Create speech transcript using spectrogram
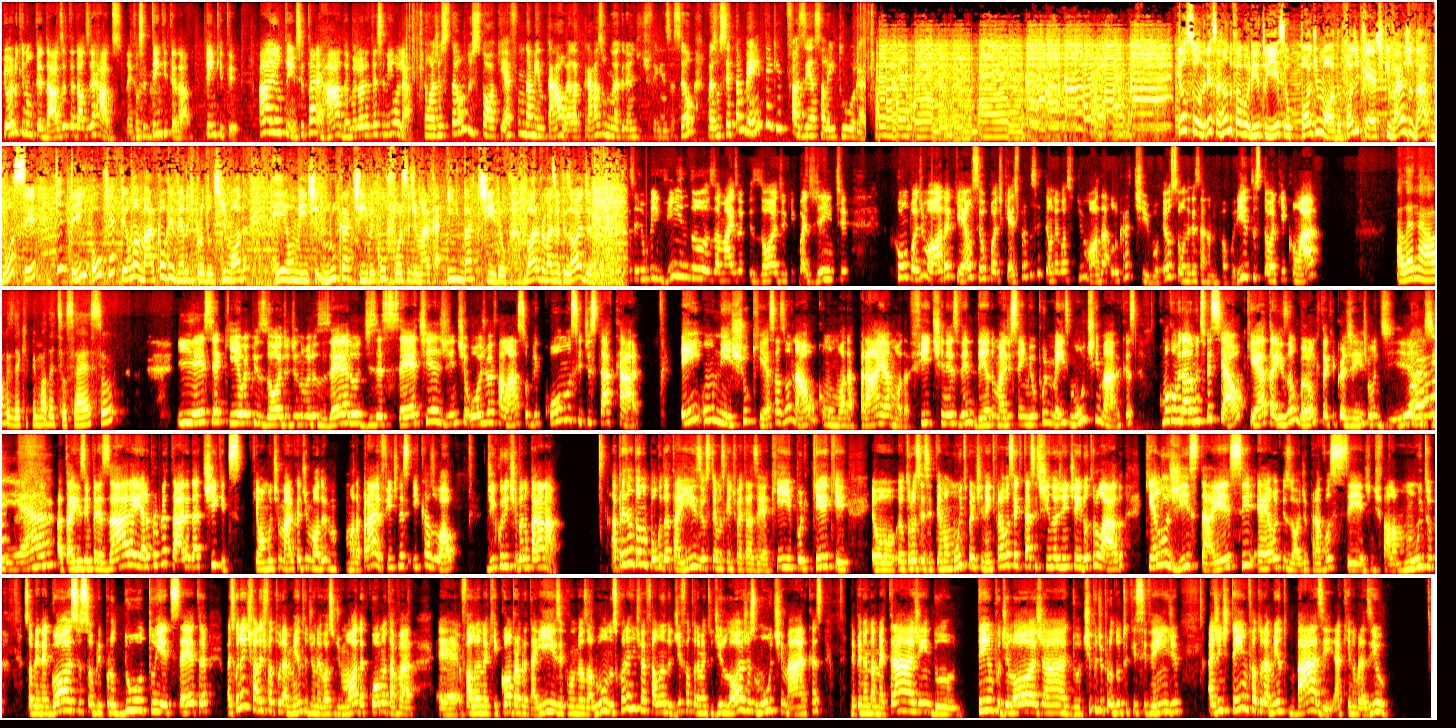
pior do que não ter dados é ter dados errados. Né? Então você uhum. tem que ter dado, tem que ter. Ah, eu tenho. Se está errado, é melhor até você nem olhar. Então, a gestão do estoque é fundamental, ela traz uma grande diferenciação, mas você também tem que fazer essa leitura. Eu sou Andressa Rando Favorito e esse é o Pod Moda, podcast que vai ajudar você que tem ou quer ter uma marca ou revenda de produtos de moda realmente lucrativa e com força de marca imbatível. Bora para mais um episódio? Sejam bem-vindos a mais um episódio aqui com a gente com o Pod Moda, que é o seu podcast para você ter um negócio de moda lucrativo. Eu sou Andressa Rando Favorito, estou aqui com a Alana Alves, da equipe Moda de Sucesso. E esse aqui é o episódio de número 017 e a gente hoje vai falar sobre como se destacar em um nicho que é sazonal, como moda praia, moda fitness, vendendo mais de 100 mil por mês, multimarcas, com uma convidada muito especial, que é a Thaís Ambão, que está aqui com a gente. Bom dia! Bom dia! A Thaís é empresária e ela é proprietária da Tickets, que é uma multimarca de moda, moda praia, fitness e casual de Curitiba, no Paraná apresentando um pouco da Thaís e os temas que a gente vai trazer aqui, por que, que eu, eu trouxe esse tema muito pertinente para você que está assistindo a gente aí do outro lado, que é lojista. Esse é um episódio para você. A gente fala muito sobre negócios, sobre produto e etc. Mas quando a gente fala de faturamento de um negócio de moda, como eu estava é, falando aqui com a própria Thaís e com meus alunos, quando a gente vai falando de faturamento de lojas multimarcas, dependendo da metragem, do, tempo de loja, do tipo de produto que se vende. A gente tem um faturamento base aqui no Brasil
